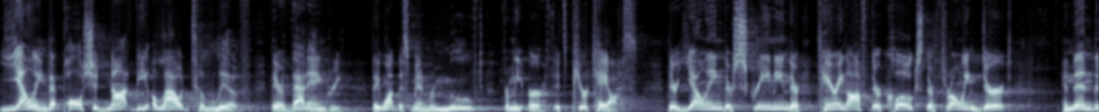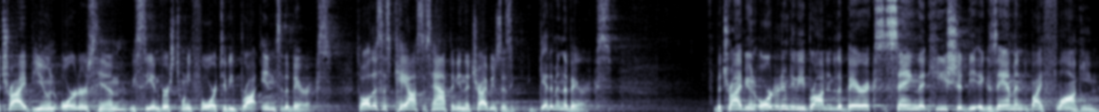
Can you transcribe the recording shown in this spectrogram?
yelling that Paul should not be allowed to live. They are that angry. They want this man removed from the earth. It's pure chaos. They're yelling, they're screaming, they're tearing off their cloaks, they're throwing dirt. And then the tribune orders him, we see in verse 24, to be brought into the barracks. So all this is chaos is happening. The tribune says, Get him in the barracks. The tribune ordered him to be brought into the barracks, saying that he should be examined by flogging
